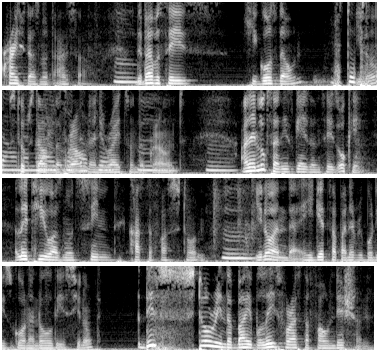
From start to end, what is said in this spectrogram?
Christ does not answer. Mm. The Bible says he goes down, He stoops you know, down stoops down the ground the and he writes on the ground. And then looks at these guys and says, Okay, let he who has not sinned cast the first stone. Mm. You know, and uh, he gets up and everybody's gone and all this, you know. This story in the Bible lays for us the foundation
